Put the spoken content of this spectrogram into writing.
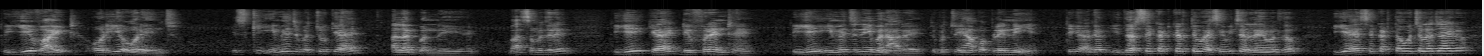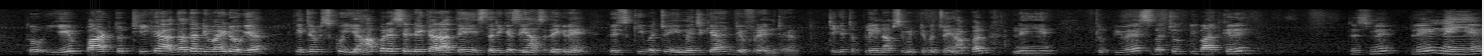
तो ये वाइट और ये ऑरेंज इसकी इमेज बच्चों क्या है? अलग बन रही है। बात समझ रहे? तो ये क्या है? डिफरेंट है। तो ये इमेज नहीं बना रहे। तो बच्चों, यहाँ पर प्लेन नहीं है। ठीक है? अगर इधर से कट करते हुए ऐसे भी चल रहे हैं मतलब ये ऐसे कटता हुआ चला जाएगा। तो ये पार्ट तो ठीक है आधा आधा डिवाइड हो गया कि जब इसको यहाँ पर ऐसे लेकर आते हैं, इस तरीके से यहाँ से देख रहे हैं तो इसकी बच्चों इमेज क्या है? डिफरेंट है। ठीक है? तो प्लेन ऑफ़ सिमेट्री बच्चों यहाँ पर नहीं है। तो पीओएस बच्चों की बात करें तो इसमें प्लेन नहीं है।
